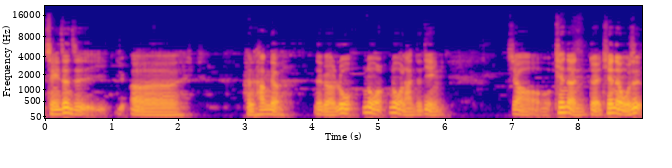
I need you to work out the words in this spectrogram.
前一阵子呃很夯的那个诺诺诺兰的电影叫《天能》，对《天能》，我是。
